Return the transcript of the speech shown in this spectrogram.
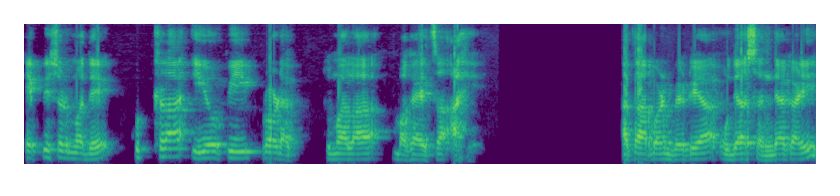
एपिसोडमध्ये कुठला ईओपी प्रोडक्ट तुम्हाला बघायचा आहे. आता आपण भेटूया उद्या संध्याकाळी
